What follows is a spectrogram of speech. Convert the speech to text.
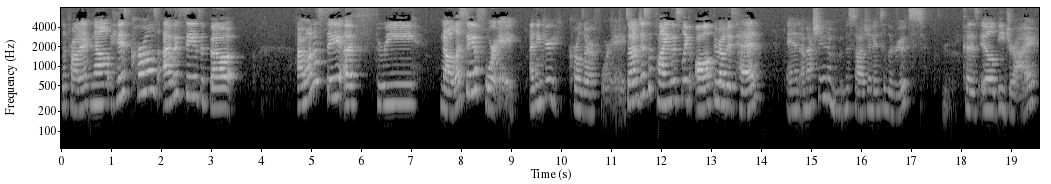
the product. Now his curls I would say is about, I want to say a 3, no let's say a 4A. I think your curls are a 4A. So I'm just applying this like all throughout his head and I'm actually going to massage it into the roots because it'll be dry.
